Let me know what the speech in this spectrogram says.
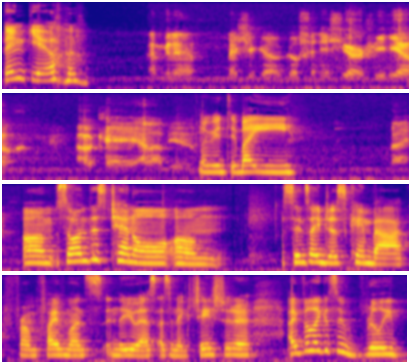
Thank you. I'm gonna let you go. Go finish your video. Okay, I love you. Love you too. Bye. Bye. Um, so on this channel, um, since I just came back from five months in the US as an exchange student, I feel like it's a really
